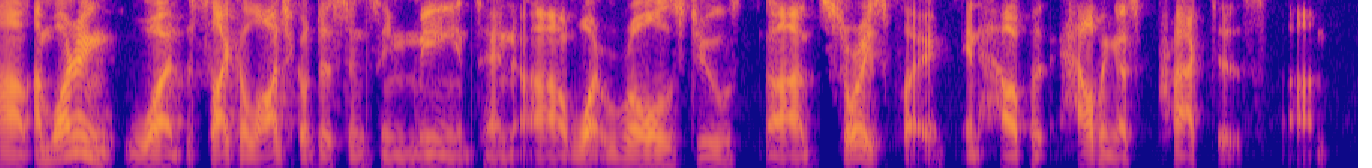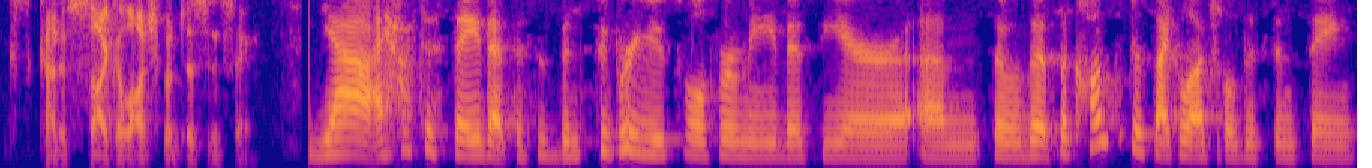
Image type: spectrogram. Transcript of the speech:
uh, I'm wondering what psychological distancing means and uh, what roles do uh, stories play in help, helping us practice um, kind of psychological distancing. Yeah, I have to say that this has been super useful for me this year. Um, so the the concept of psychological distancing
